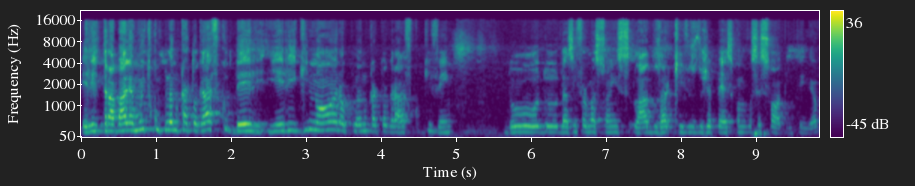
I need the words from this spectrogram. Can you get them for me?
Ele trabalha muito com o plano cartográfico dele e ele ignora o plano cartográfico que vem do, do, das informações lá dos arquivos do GPS quando você sobe, entendeu?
